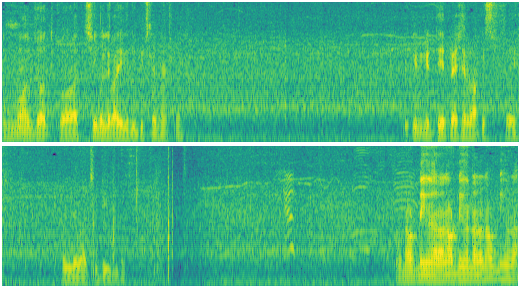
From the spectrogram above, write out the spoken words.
अनमोल जोत को अच्छी बल्लेबाजी की थी पिछले मैच में। विकेट गिरते प्रेशर वापस बल्लेबाज की टीम पर। रन आउट नहीं होना रन आउट नहीं होना रन आउट नहीं होना।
